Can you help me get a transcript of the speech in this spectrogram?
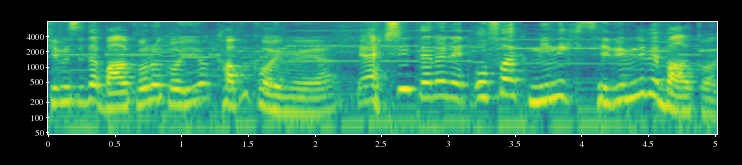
Kimisi de balkonu koyuyor kapı koymuyor ya. Gerçekten hani ufak minik sevimli bir balkon.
